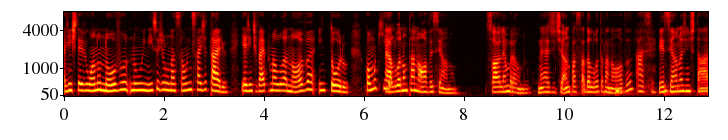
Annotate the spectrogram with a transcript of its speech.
a gente teve o ano novo no início de lunação em Sagitário. E a gente vai para uma lua nova em Touro. Como que. É, a lua não tá nova esse ano. Só lembrando, né? A gente, ano passado a lua estava nova. Ah, sim. Esse ano a gente está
